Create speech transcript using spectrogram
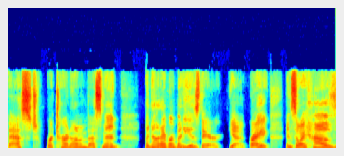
best return on investment, but not everybody is there yet, right? And so I have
